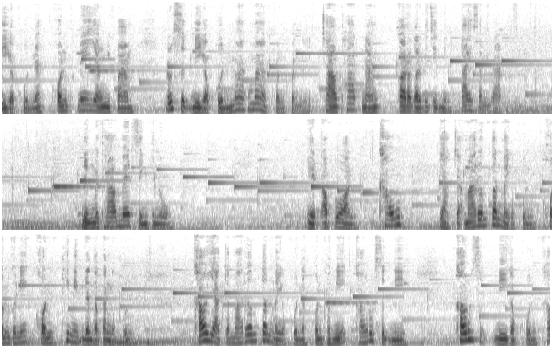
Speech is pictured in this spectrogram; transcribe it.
ดีกับคุณนะ คนคนนี้ยังมีความรู้สึกดีกับคุณมากมากๆคนคนนี้ ชาวธาตุน้ำกรกฎพิจิกบินใต้สำรับหนึ่งไม้เท้าเมษสิงห์ธนูเอ็ดออฟวอนเขาอยากจะมาเริ่มต้นใหม่กับคุณ คนคนนี้คนที่มีประเด็นต่อกันกับคุณ เขาอยากจะมาเริ่มต้นใหม่กับคุณนะคนคนนี้เขารู้สึกดี เขารู้สึกดีกับคุณ เขา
